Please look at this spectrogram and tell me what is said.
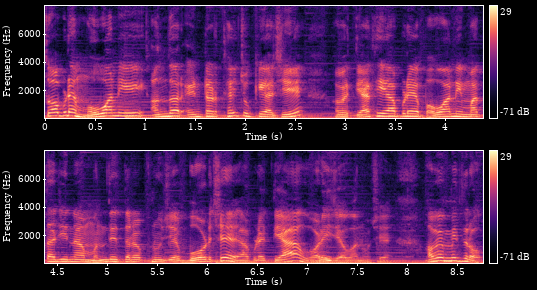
તો આપણે મહુવાની અંદર એન્ટર થઈ ચૂક્યા છીએ. હવે ત્યાંથી આપણે ભવાની માતાજીના મંદિર તરફનું જે બોર્ડ છે, આપણે ત્યાં વળી જવાનું છે. હવે મિત્રો,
